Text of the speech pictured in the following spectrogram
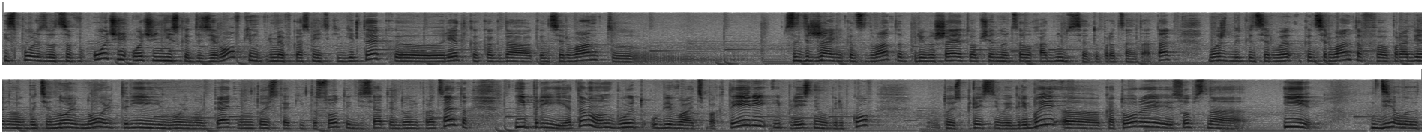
использоваться в очень-очень низкой дозировке. Например, в косметике Гильтек э, редко, когда консервант, э, содержание консерванта превышает вообще 0,1%. А так, может быть, консервантов парабеновых быть и 0,03, 0,05, ну, то есть какие-то сотые, десятые доли процентов. И при этом он будет убивать бактерии и плесневых грибков, то есть плесневые грибы, э, которые, собственно, и делают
